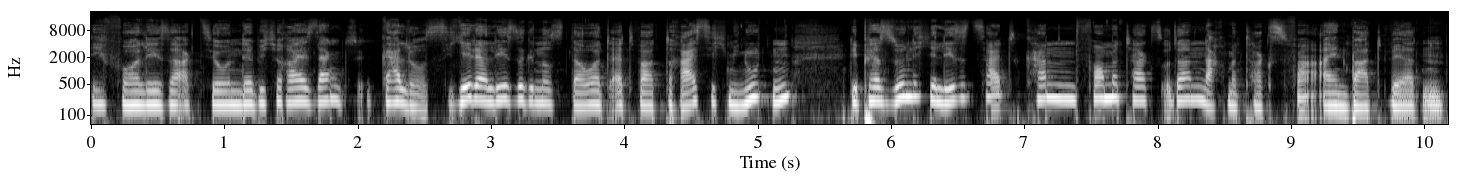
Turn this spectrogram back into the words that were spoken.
Die Vorleseaktion der Bücherei St. Gallus. Jeder Lesegenuss dauert etwa 30 Minuten. Die persönliche Lesezeit kann vormittags oder nachmittags vereinbart werden.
